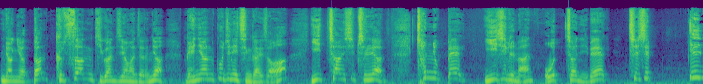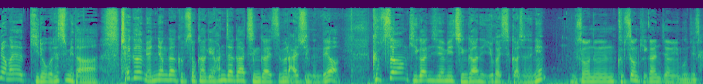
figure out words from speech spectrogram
명이었던 급성 기관지염 환자는요. 매년 꾸준히 증가해서 2017년 1621만 5270 1명을 기록을 했습니다. 최근 몇 년간 급속하게 환자가 증가했음을 알 수 있는데요. 급성 기관지염이 증가하는 이유가 있을까요, 선생님? 우선은 급성 기관지염이 뭔지 자-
